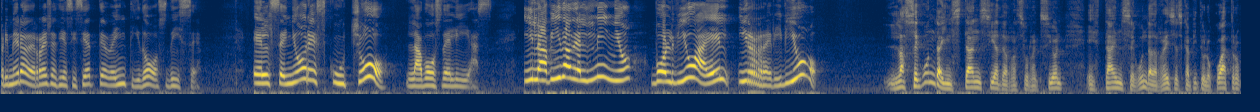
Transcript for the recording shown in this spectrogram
Primera de Reyes 17, 22 dice, el Señor escuchó la voz de Elías y la vida del niño volvió a él y revivió. La segunda instancia de resurrección está en Segunda de Reyes capítulo 4,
